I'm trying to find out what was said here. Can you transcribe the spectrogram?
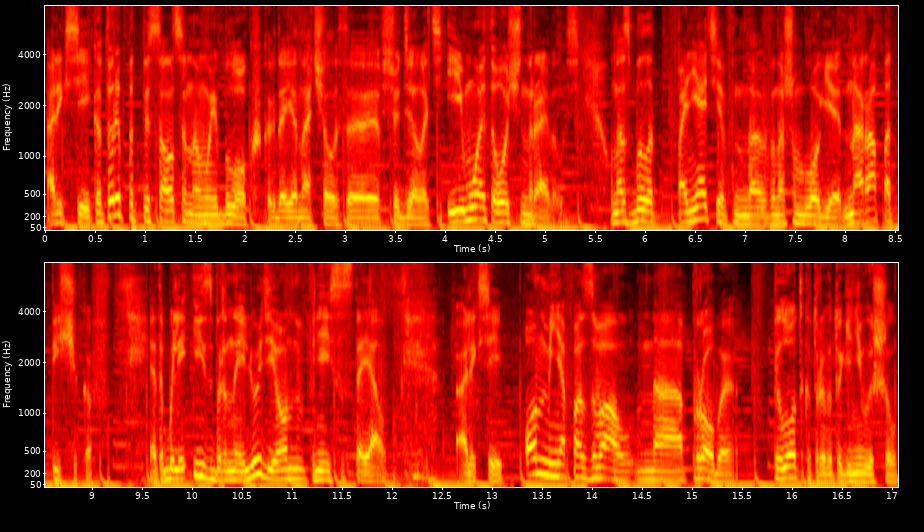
Алексей, который подписался на мой блог, когда я начал это все делать. И ему это очень нравилось. У нас было понятие в, на, в нашем блоге «нора подписчиков». Это были избранные люди, и он в ней состоял. Алексей. Он меня позвал на пробы пилот, который в итоге не вышел.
